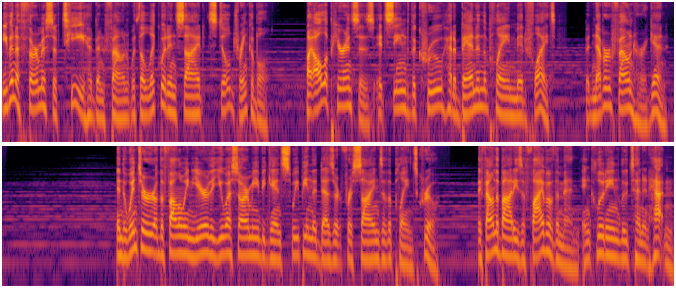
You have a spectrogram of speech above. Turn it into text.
Even a thermos of tea had been found with the liquid inside still drinkable. By all appearances, it seemed the crew had abandoned the plane mid flight but never found her again. In the winter of the following year, the U.S. Army began sweeping the desert for signs of the plane's crew. They found the bodies of five of the men, including Lieutenant Hatton,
